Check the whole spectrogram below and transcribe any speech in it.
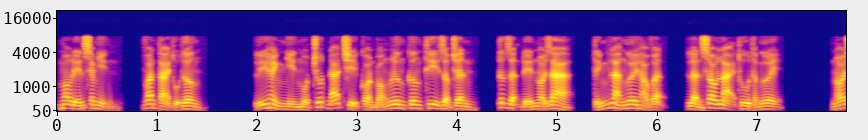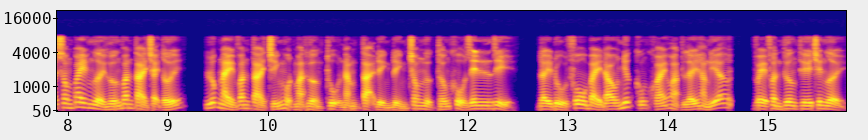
mau đến xem nhìn, văn tài thụ thương lý hành nhìn một chút đã chỉ còn bóng lưng cương thi dậm chân, tức giận đến nói ra, tính là ngươi hảo vận, lần sau lại thu thập ngươi. Nói xong quay người hướng văn tài chạy tới, lúc này văn tài chính một mặt hưởng thụ nằm tại đỉnh đỉnh trong ngực thống khổ dên gì đầy đủ phô bày đau nhức cũng khoái hoạt lấy hàng nghĩa, về phần thương thế trên người,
